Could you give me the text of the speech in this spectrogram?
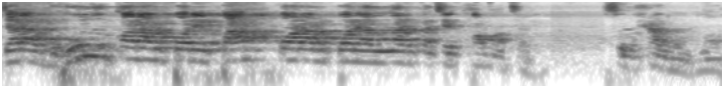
যারা ভুল করার পরে, পাপ করার পরে আল্লাহর কাছে ক্ষমা চায়। সুবহানাল্লাহ।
